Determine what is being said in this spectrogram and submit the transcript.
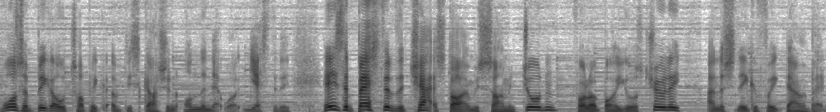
was a big old topic of discussion on the network yesterday. Here's the best of the chat, starting with Simon Jordan, followed by yours truly, and the sneaker freak Darren Bent.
